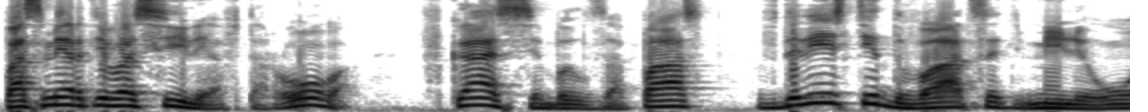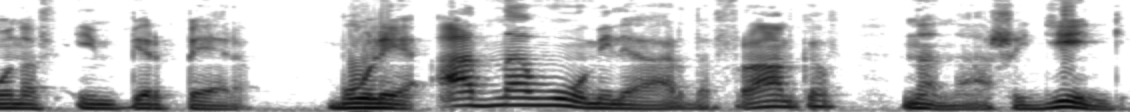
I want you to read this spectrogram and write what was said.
По смерти Василия II в кассе был запас в 220 миллионов имперперов, более 1 миллиарда франков на наши деньги.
